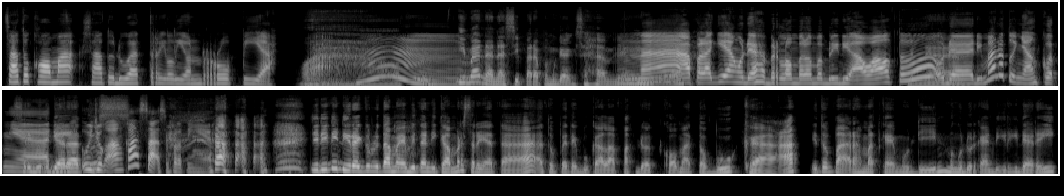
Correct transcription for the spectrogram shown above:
1,12 triliun rupiah. Wah. Hmm. Gimana nasib para pemegang sahamnya ini ya? Nah, apalagi yang udah berlomba-lomba beli di awal tuh, Benar. udah di mana tuh nyangkutnya? Di 1300. ujung angkasa sepertinya. Jadi ini Direktur Utama Emiten E-commerce ternyata atau PT Bukalapak.com atau Buka itu Pak Rahmat Kaimudin mengundurkan diri dari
